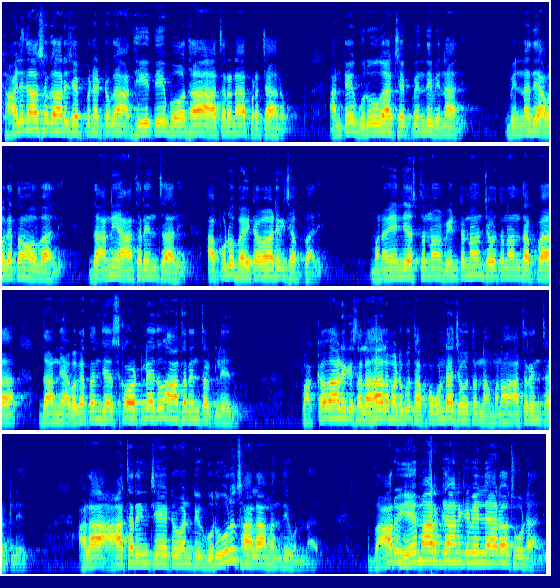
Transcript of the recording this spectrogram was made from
కాళిదాసు గారు చెప్పినట్టుగా అధీతి బోధ ఆచరణ ప్రచారం. అంటే గురువుగారు చెప్పింది వినాలి. విన్నది అవగతం అవ్వాలి. దాన్ని ఆచరించాలి. అప్పుడు బయటవాడికి చెప్పాలి. మనం ఏం చేస్తున్నాం? వింటున్నాం చెబుతున్నాం తప్ప దాన్ని అవగతం చేసుకోవట్లేదు ఆచరించట్లేదు. పక్కవాడికి సలహాల మటుకు తప్పకుండా చెబుతున్నాం. మనం ఆచరించట్లేదు. అలా ఆచరించేటువంటి గురువులు చాలామంది ఉన్నారు. వారు ఏ మార్గానికి వెళ్ళారో చూడాలి.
